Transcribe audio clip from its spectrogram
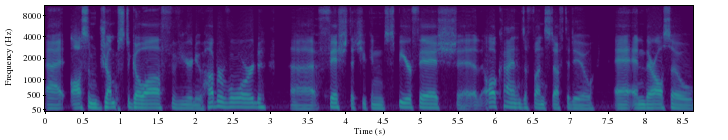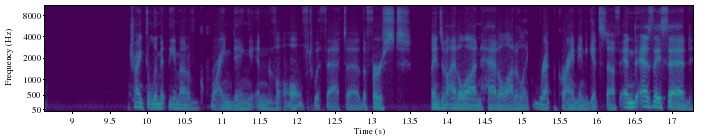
uh, awesome jumps to go off of your new hoverboard uh, fish that you can spearfish uh, all kinds of fun stuff to do and, and they're also trying to limit the amount of grinding involved with that. Uh, the first Plains of Eidolon had a lot of like rep grinding to get stuff, and as they said,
